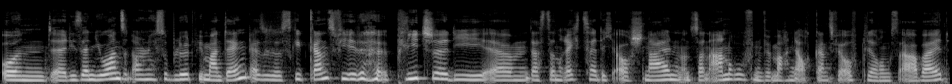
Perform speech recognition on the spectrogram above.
Und äh, die Senioren sind auch nicht so blöd, wie man denkt. Also es gibt ganz viele Pleatsche, die ähm, das dann rechtzeitig auch schnallen und uns dann anrufen. Wir machen ja auch ganz viel Aufklärungsarbeit.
